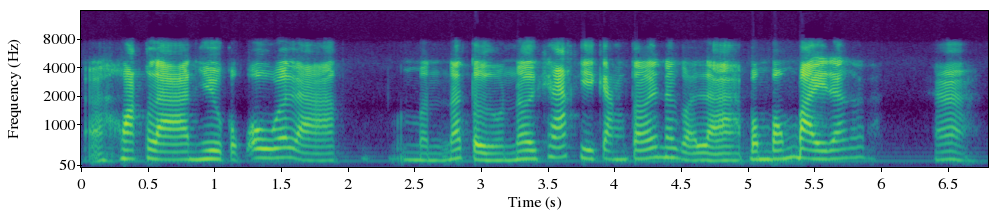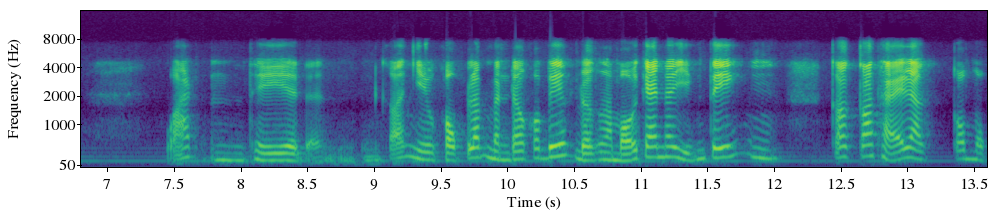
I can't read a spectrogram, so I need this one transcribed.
À, hoặc là nhiều cục u đó là mình nó từ nơi khác di căn tới nó gọi là bong bóng bay đó ha à. ha quá. Ừ, thì ờ, có nhiều cục lắm, mình đâu có biết được là mỗi cái nó diễn tiến. Ừ, có có thể là có một,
